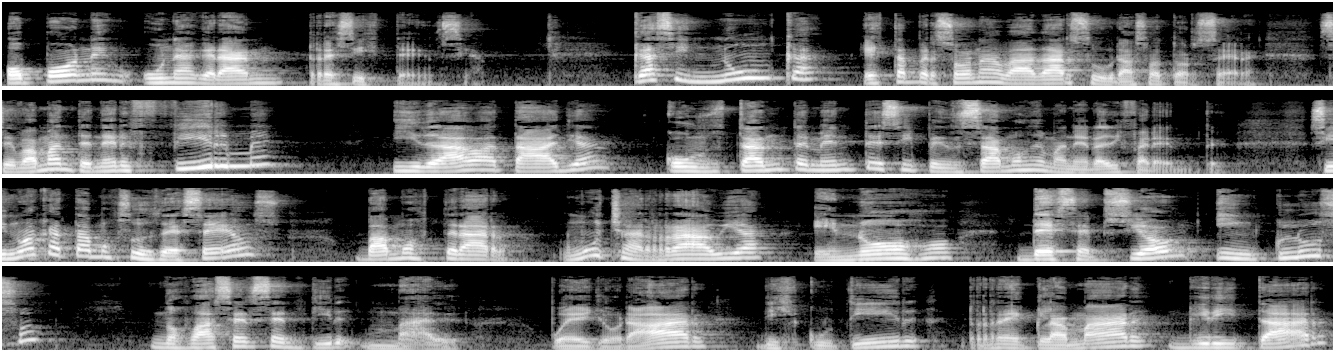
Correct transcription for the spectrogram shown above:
oponen una gran resistencia. casi nunca esta persona va a dar su brazo a torcer. Se va a mantener firme y da batalla constantemente si pensamos de manera diferente. Si no acatamos sus deseos, va a mostrar mucha rabia, enojo, decepción, incluso nos va a hacer sentir mal. Puede llorar, discutir, reclamar, gritar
